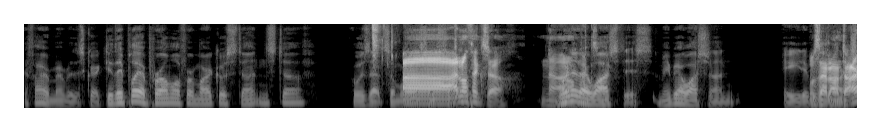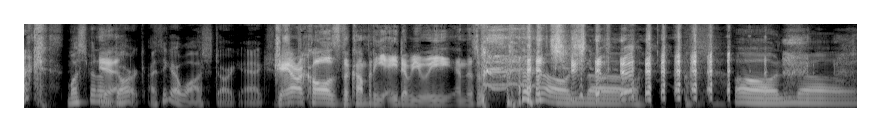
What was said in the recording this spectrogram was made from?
if I remember this correct? Did they play a promo for Marko Stunt and stuff, or was that Uh, somewhere? else I I don't think so. No. I Where don't did I think so. watch this? Maybe I watched it on AEW. Was that on Dark? Must have been Yeah. on Dark. I think I watched Dark actually. JR calls the company AWE in this match. Oh, no. Oh no!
